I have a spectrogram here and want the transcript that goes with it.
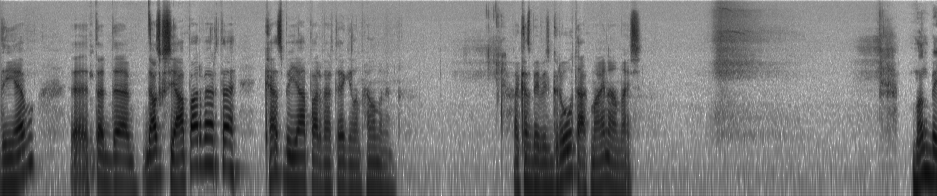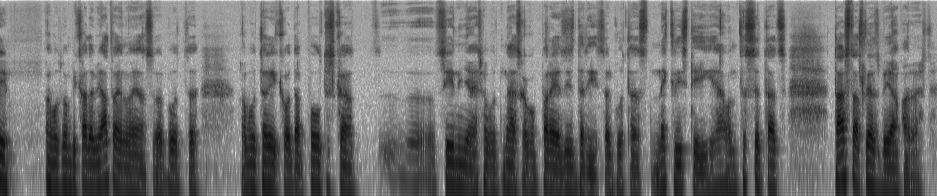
Dievu, uh, Eh, tad eh, daudz kas jāpārvērtē. Kas bija jāpārvērtē Egilam Helmanim? Vai kas bija visgrūtāk maināmais? Man bija, varbūt man bija kādam jāatvainojas, varbūt, eh, varbūt arī kaut kādā politiskā cīniņā es varbūt neesmu kaut ko pareizi izdarījis, varbūt tās nekristīgi. Ja? Un tas ir tāds, tās tās lietas bija jāpārvērtē.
